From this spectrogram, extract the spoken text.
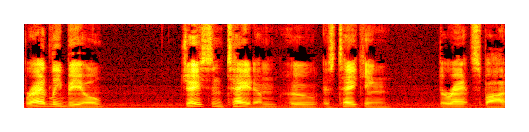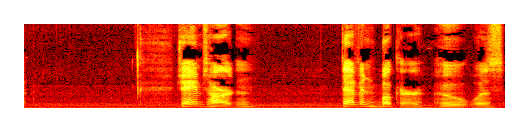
Bradley Beal, Jayson Tatum, who is taking Durant's spot, James Harden, Devin Booker, who was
